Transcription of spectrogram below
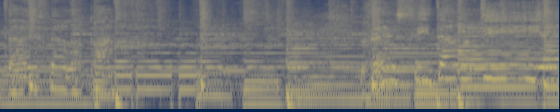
וזרקתי את האפר לפח וסידרתי את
